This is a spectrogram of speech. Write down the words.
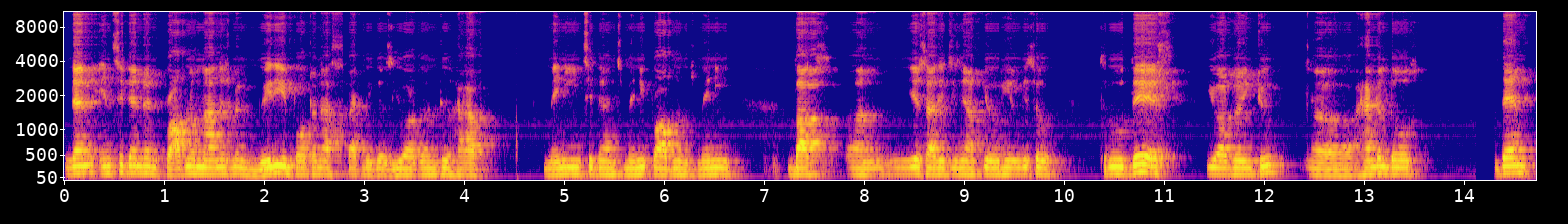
Then incident and problem management, very important aspect because you are going to have many incidents, many problems, many bugs. Um, ये सारी चीज़ें आपकी हो रही होंगी. So through this, you are going to uh, handle those. Then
